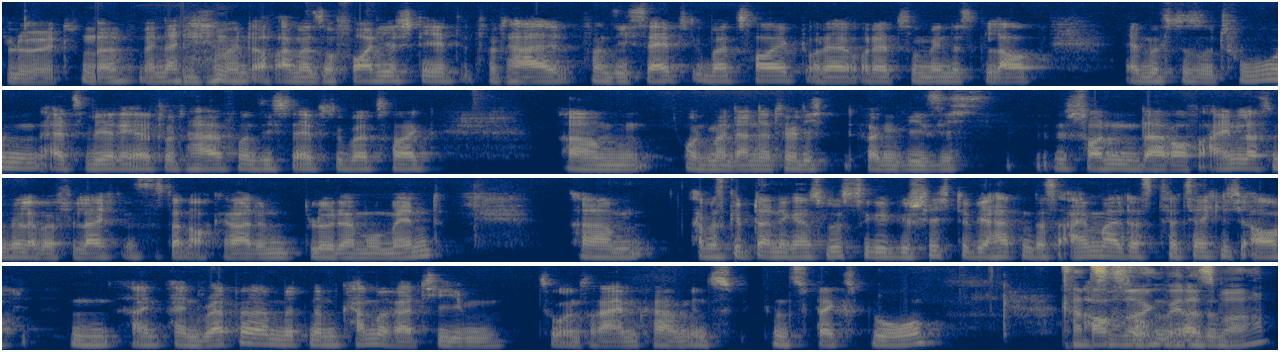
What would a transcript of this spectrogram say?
blöd, ne? wenn dann jemand auf einmal so vor dir steht, total von sich selbst überzeugt oder, oder zumindest glaubt, er müsste so tun, als wäre er total von sich selbst überzeugt. Ähm, und man dann natürlich irgendwie sich schon darauf einlassen will, aber vielleicht ist es dann auch gerade ein blöder Moment. Ähm, aber es gibt da eine ganz lustige Geschichte. Wir hatten das einmal, dass tatsächlich auch ein, ein Rapper mit einem Kamerateam zu uns reinkam ins, ins Specs Büro. Kannst auch du sagen, so, wer also, das war?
